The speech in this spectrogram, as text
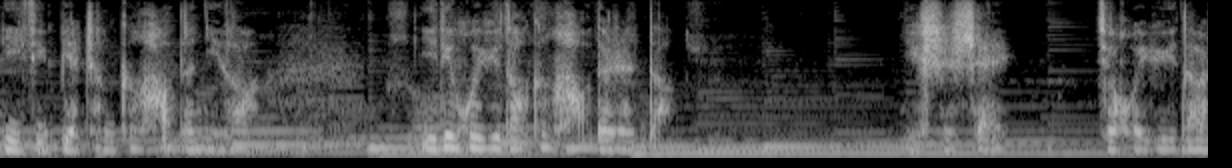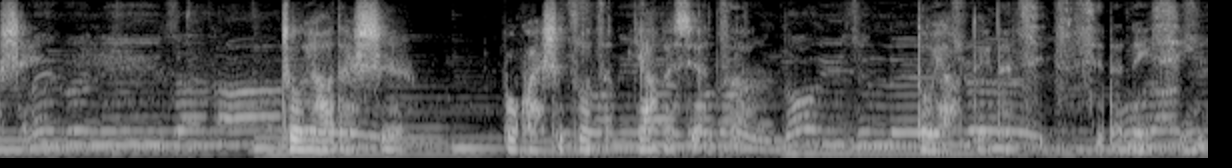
你已经变成更好的你了，一定会遇到更好的人的。你是谁，就会遇到谁。重要的是，不管是做怎么样的选择，都要对得起自己的内心。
